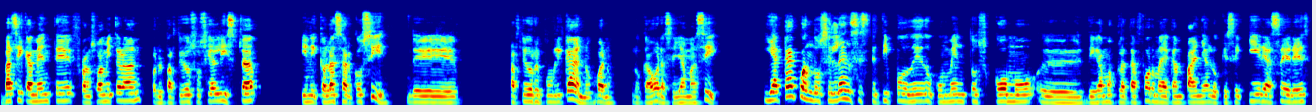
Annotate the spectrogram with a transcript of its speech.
Básicamente François Mitterrand por el Partido Socialista y Nicolas Sarkozy de Partido Republicano, bueno, lo que ahora se llama así. Y acá cuando se lanza este tipo de documentos como, eh, digamos, plataforma de campaña, lo que se quiere hacer es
